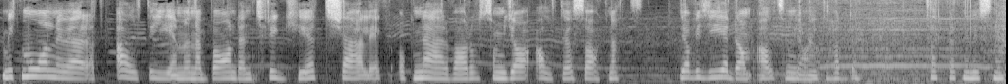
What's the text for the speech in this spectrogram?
Mitt mål nu är att alltid ge mina barn den trygghet, kärlek och närvaro som jag alltid har saknat. Jag vill ge dem allt som jag inte hade. Tack för att ni lyssnade.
